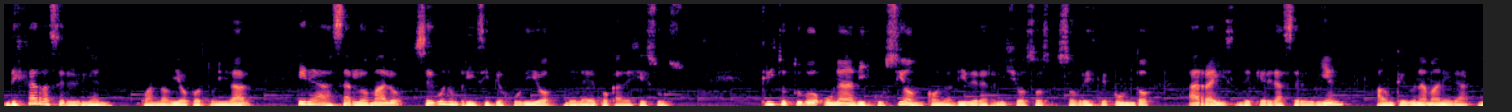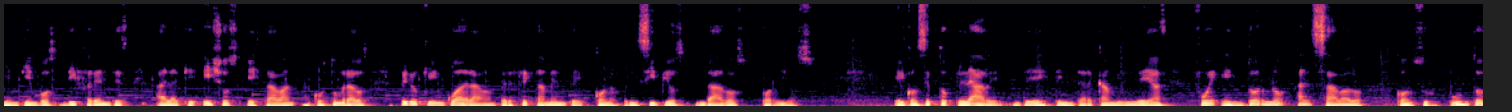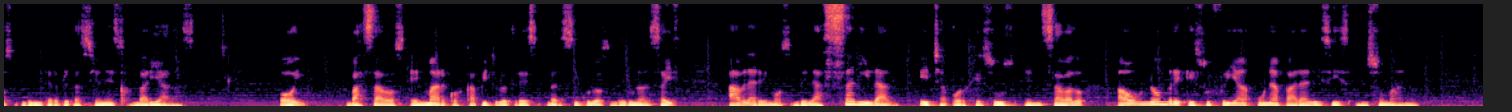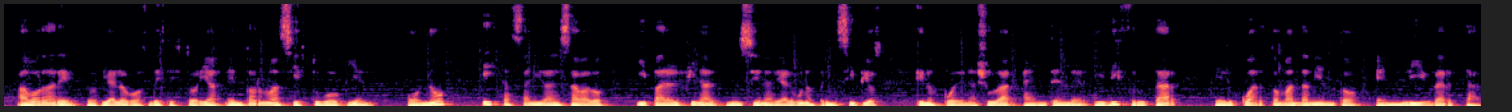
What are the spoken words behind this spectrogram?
Dejar de hacer el bien cuando había oportunidad era hacer lo malo según un principio judío de la época de Jesús. Cristo tuvo una discusión con los líderes religiosos sobre este punto a raíz de querer hacer el bien, aunque de una manera y en tiempos diferentes a la que ellos estaban acostumbrados, pero que encuadraban perfectamente con los principios dados por Dios. El concepto clave de este intercambio de ideas fue en torno al sábado, con sus puntos de interpretaciones variadas. Hoy basados en Marcos capítulo 3 versículos del 1 al 6, hablaremos de la sanidad hecha por Jesús en sábado a un hombre que sufría una parálisis en su mano. Abordaré los diálogos de esta historia en torno a si estuvo bien o no esta sanidad en sábado y para el final mencionaré algunos principios que nos pueden ayudar a entender y disfrutar el cuarto mandamiento en libertad.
